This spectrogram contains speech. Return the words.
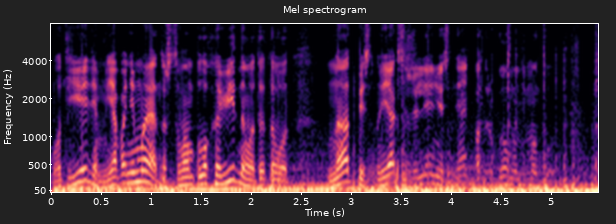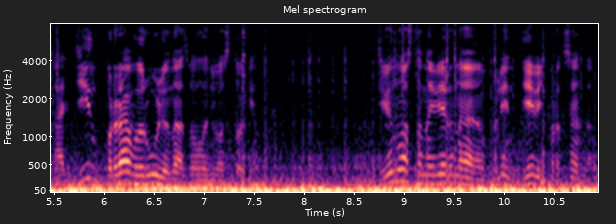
Вот едем, я понимаю, то, что вам плохо видно, вот эта вот надпись, но я, к сожалению, снять по-другому не могу. Один правый руль у нас в Владивостоке. 90, наверное, блин, 9%.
